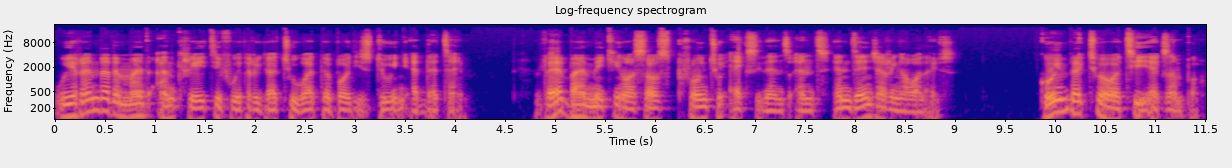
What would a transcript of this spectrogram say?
we render the mind uncreative with regard to what the body is doing at that time, thereby making ourselves prone to accidents and endangering our lives. Going back to our tea example,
